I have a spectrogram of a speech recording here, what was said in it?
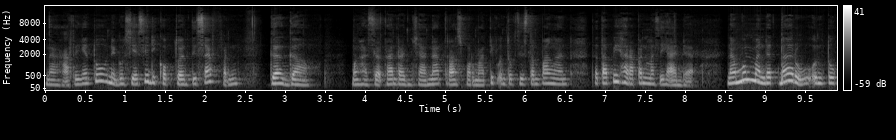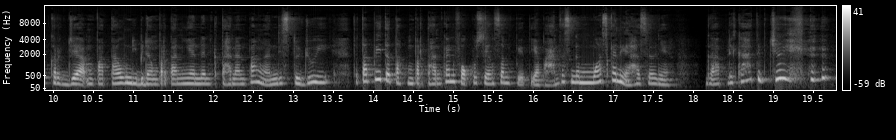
Nah, artinya tuh negosiasi di COP27 gagal menghasilkan rencana transformatif untuk sistem pangan, tetapi harapan masih ada. Namun mandat baru untuk kerja 4 tahun di bidang pertanian dan ketahanan pangan disetujui, tetapi tetap mempertahankan fokus yang sempit. Ya pantas nggak memuaskan ya hasilnya. Nggak aplikatif cuy.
